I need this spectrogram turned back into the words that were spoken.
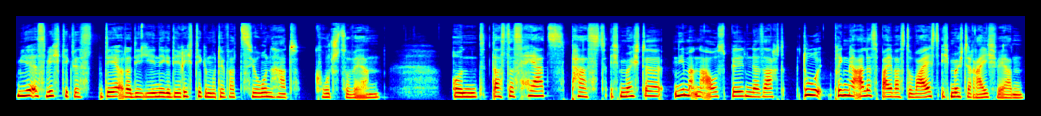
Mir ist wichtig, dass der oder diejenige die richtige Motivation hat, Coach zu werden und dass das Herz passt. Ich möchte niemanden ausbilden, der sagt, du bring mir alles bei, was du weißt, ich möchte reich werden.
